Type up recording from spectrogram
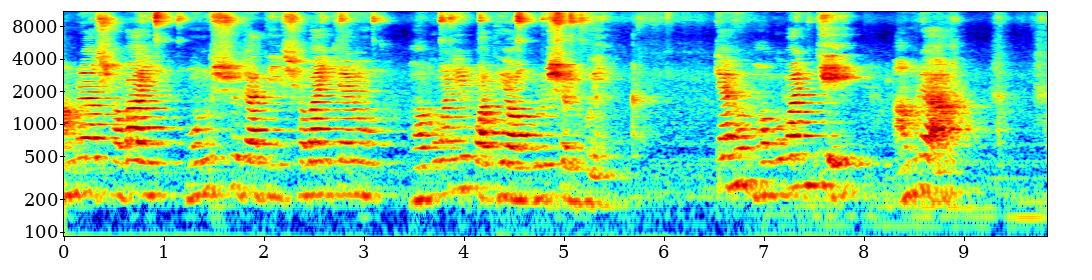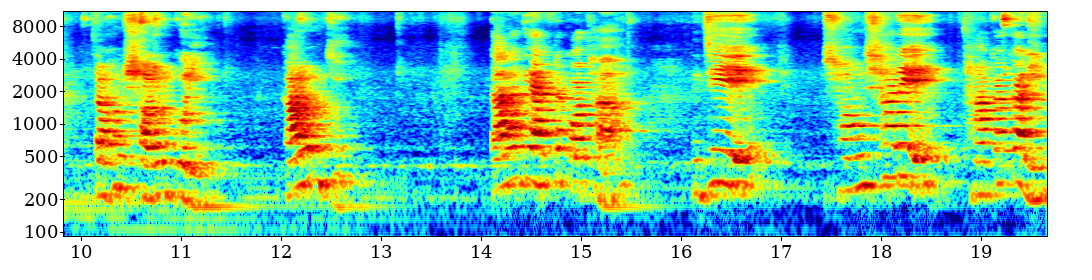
আমরা সবাই, মনুষ্য জাতি, সবাই কেন ভগবানের পথে অগ্রসর হই? কেন ভগবানকে আমরা তখন স্মরণ করি? কারণ কি? তার আগে একটা কথা, যে সংসারে থাকাকালীন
